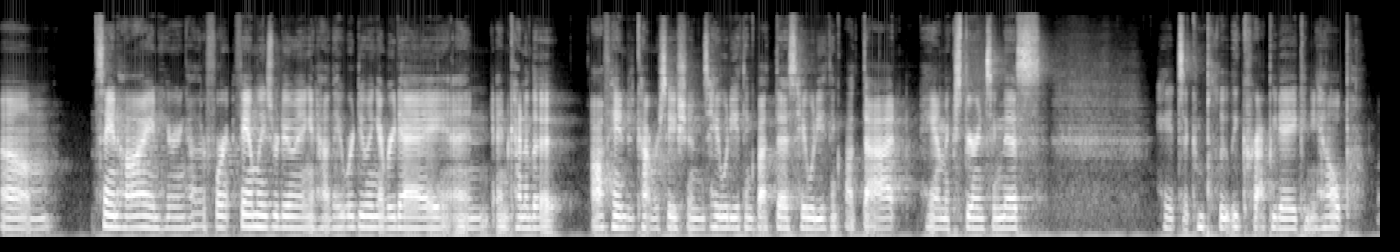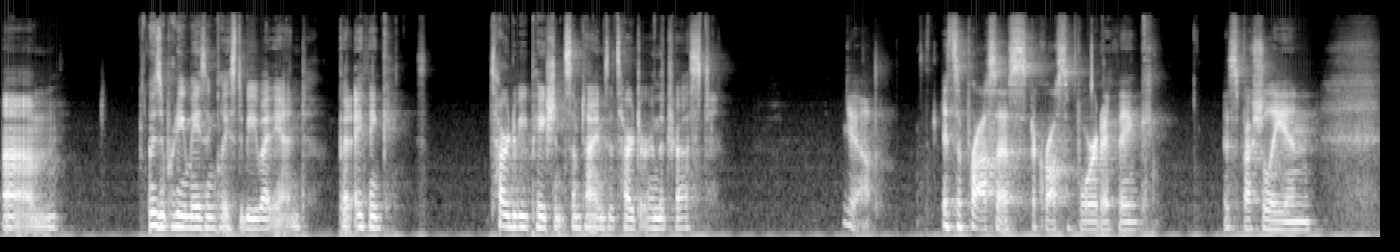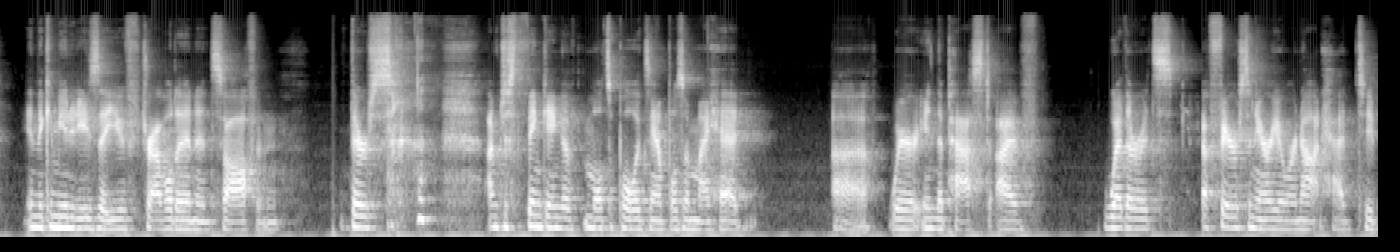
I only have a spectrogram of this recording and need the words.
um, saying hi and hearing how their families were doing and how they were doing every day and and kind of the offhanded conversations. Hey what do you think about this? Hey what do you think about that? Hey i'm experiencing this. Hey it's a completely crappy day. Can you help? Um, it was a pretty amazing place to be by the end. But i think it's hard to be patient sometimes. It's hard to earn the trust. Yeah. It's a process across the board i think especially in in the communities that you've traveled in and saw and there's i'm just thinking of multiple examples in my head uh, where in the past i've whether it's a fair scenario or not had to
